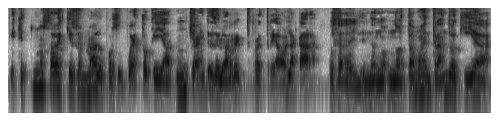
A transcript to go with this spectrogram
es que tú no sabes que eso es malo. Por supuesto que ya mucha gente se lo ha restregado en la cara. O sea, no, no, no, estamos entrando aquí a.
